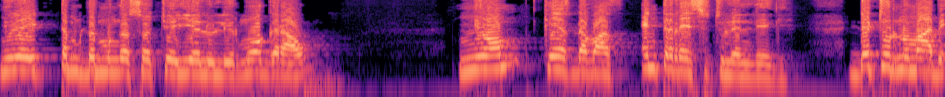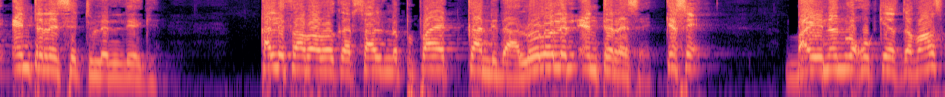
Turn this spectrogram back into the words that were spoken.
ñu lay tam dem nga soccio yelu lire mo graw ñom caisse d'avance intéressé tu len légui détournement bi intéressé tu len légui khalifa babakar sall ne peut pas être candidat. Lolo len intéressé kessé bayyi nañ waxu caisse d'avance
